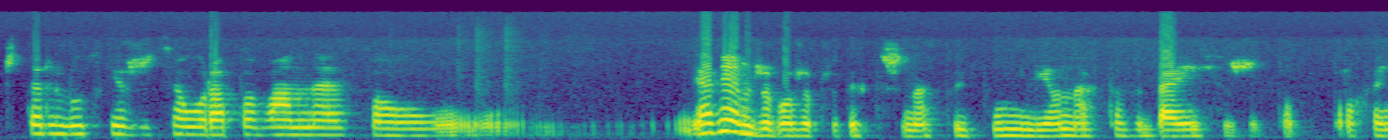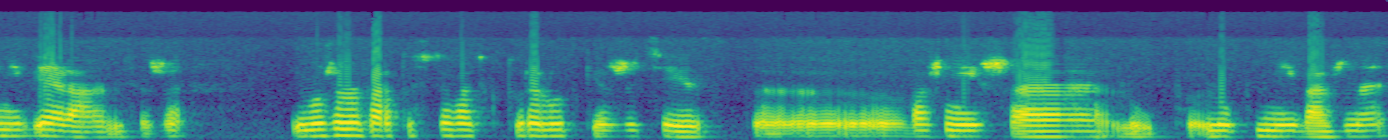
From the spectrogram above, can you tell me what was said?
cztery ludzkie życia uratowane są. Ja wiem, że może przy tych 13,5 milionach to wydaje się, że to trochę niewiele, ale myślę, że nie możemy wartościować, które ludzkie życie jest e, ważniejsze lub, lub mniej ważne.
